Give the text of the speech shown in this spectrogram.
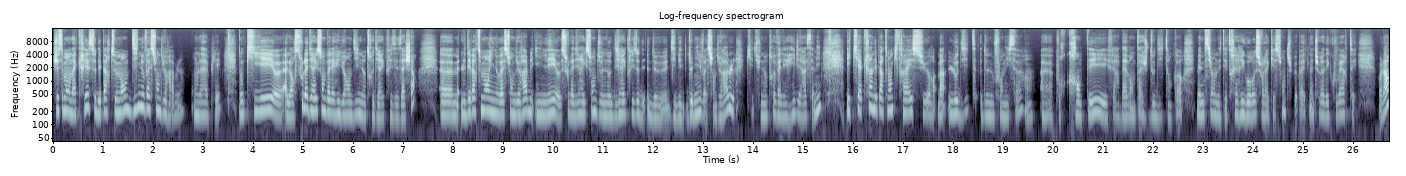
Justement, on a créé ce département d'innovation durable, on l'a appelé, donc qui est, euh, alors, sous la direction de Valérie Durandi, notre directrice des achats. le département innovation durable, il est sous la direction de notre directrice de, de, de l'innovation durable, qui est une autre Valérie Virasami, et qui a créé un département qui travaille sur ben, l'audit de nos fournisseurs hein, euh, pour cranter et faire davantage d'audits encore, même si on était très rigoureux sur la question, tu peux pas être nature et découverte, et voilà.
